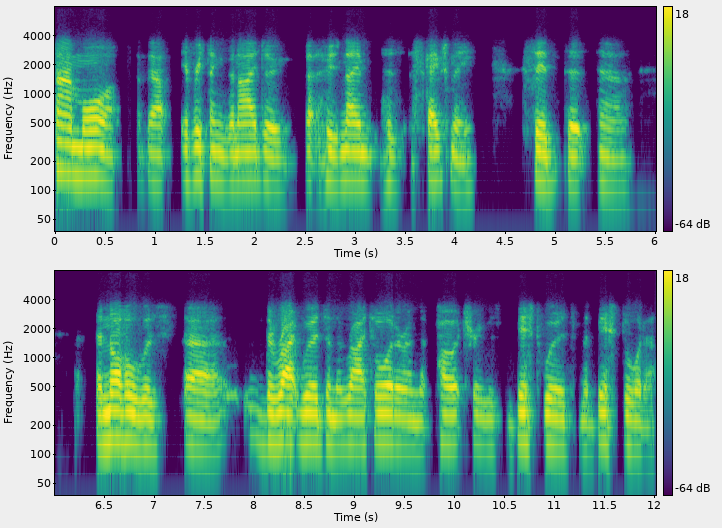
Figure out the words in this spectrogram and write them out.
far more about everything than I do, but whose name has escaped me, said that uh, a novel was uh, the right words in the right order, and that poetry was the best words in the best order.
